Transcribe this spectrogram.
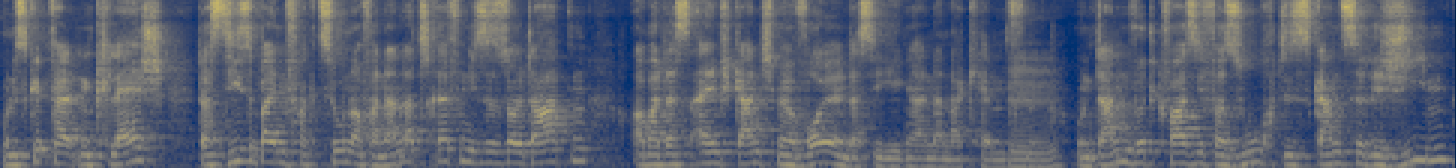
Und es gibt halt einen Clash, dass diese beiden Fraktionen aufeinandertreffen, diese Soldaten, aber das eigentlich gar nicht mehr wollen, dass sie gegeneinander kämpfen. Mhm. Und dann wird quasi versucht, dieses ganze Regime,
